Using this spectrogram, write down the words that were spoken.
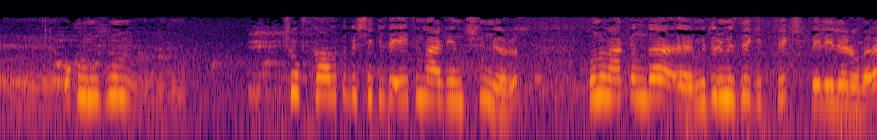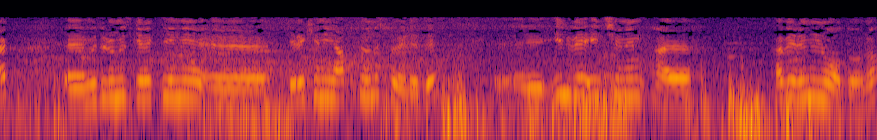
Ee, okulumuzun çok sağlıklı bir şekilde eğitim verdiğini düşünmüyoruz. Bunun hakkında e, müdürümüze gittik veliler olarak. E, müdürümüz gerektiğini, e, gerekeni yaptığını söyledi. E, il ve ilçenin e, haberinin olduğunu.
